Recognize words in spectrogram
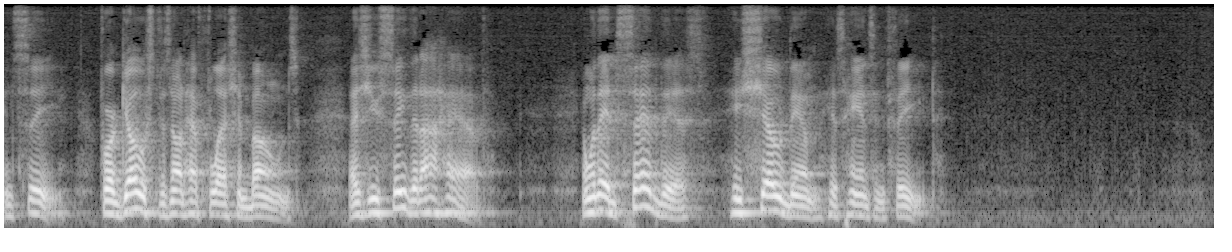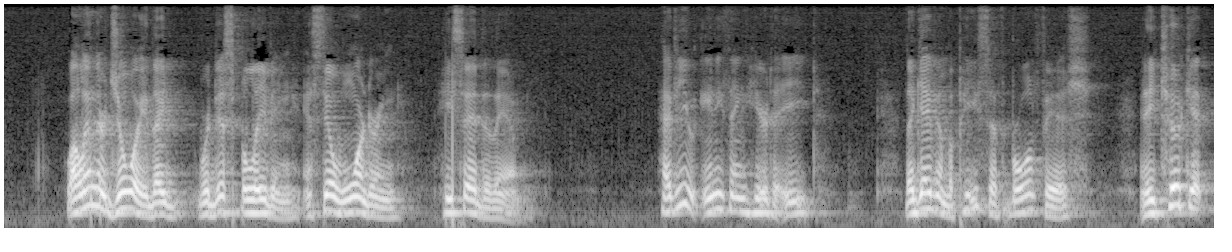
and see. For a ghost does not have flesh and bones, as you see that I have. And when they had said this, he showed them his hands and feet. While in their joy they were disbelieving and still wondering, he said to them, Have you anything here to eat? They gave him a piece of broiled fish, and he took it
